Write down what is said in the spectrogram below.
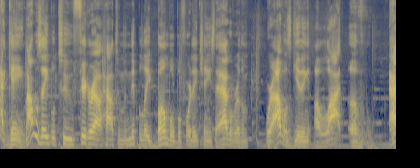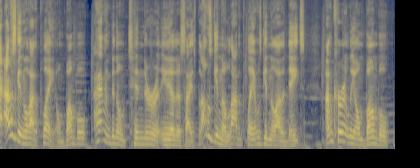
got game. I was able to figure out how to manipulate Bumble before they changed the algorithm where I was getting a lot of I, I, was getting a lot of play on Bumble. I haven't been on Tinder or any other sites, but I was getting a lot of play. I was getting a lot of dates. I'm currently on Bumble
